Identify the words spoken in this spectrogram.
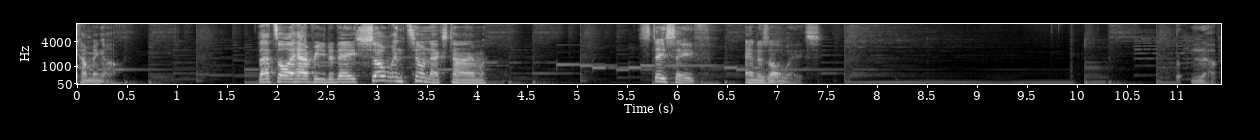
coming up. That's all I have for you today, so until next time, stay safe, and as always, burn it up.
